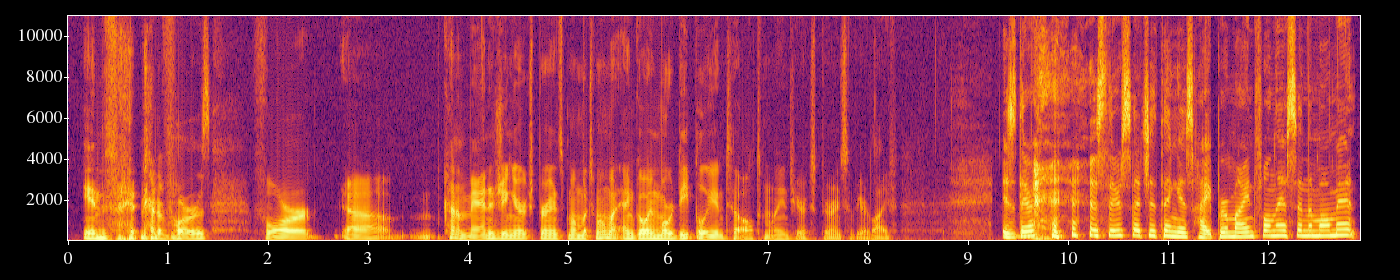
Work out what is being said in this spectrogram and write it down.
infinite metaphors for uh, kind of managing your experience moment to moment and going more deeply into ultimately into your experience of your life. Is there is there such a thing as hyper mindfulness in the moment?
